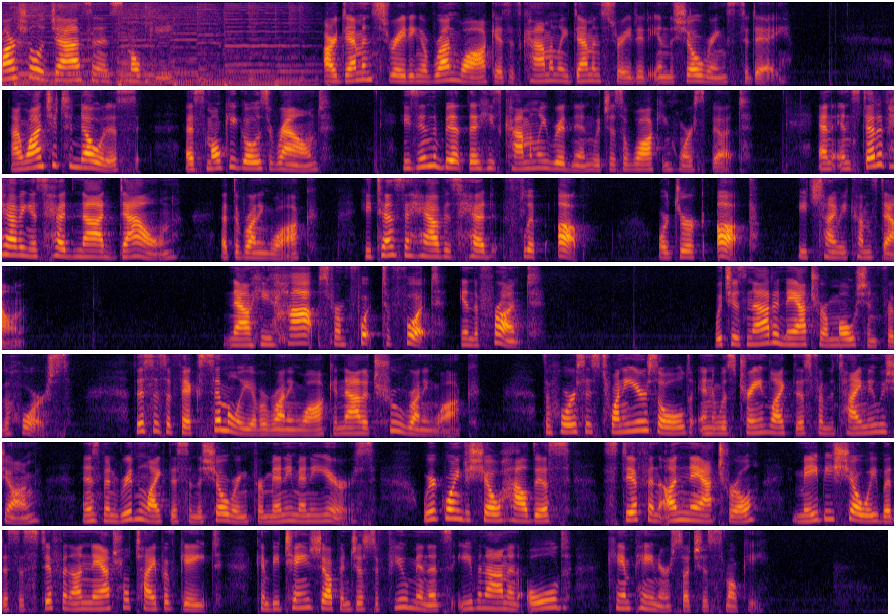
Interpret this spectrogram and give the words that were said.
Marshall Johnson and Smokey are demonstrating a run walk as it's commonly demonstrated in the show rings today. I want you to notice as Smokey goes around, he's in the bit that he's commonly ridden in, which is a walking horse bit. And instead of having his head nod down at the running walk, he tends to have his head flip up or jerk up each time he comes down. Now he hops from foot to foot in the front, which is not a natural motion for the horse. This is a facsimile of a running walk and not a true running walk. The horse is 20 years old and was trained like this from the time he was young and has been ridden like this in the show ring for many, many years. We're going to show how this stiff and unnatural, may be showy, but it's a stiff and unnatural type of gait, can be changed up in just a few minutes, even on an old campaigner such as Smokey.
